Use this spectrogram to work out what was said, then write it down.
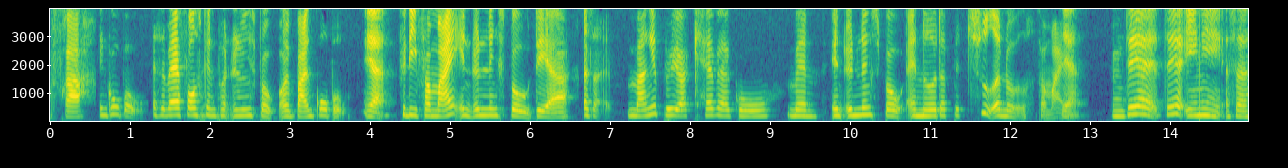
fra en god bog? Altså, hvad er forskellen på en yndlingsbog og bare en god bog? Ja, Fordi for mig, en yndlingsbog, det er, altså, mange bøger kan være gode, men en yndlingsbog er noget, der betyder noget for mig. ja. Men det er, det er jeg enig i. Altså,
